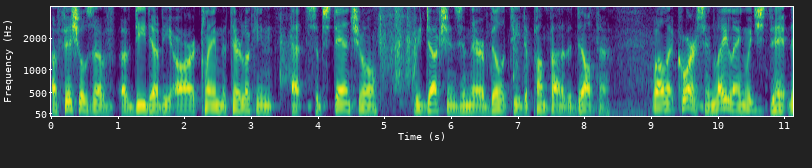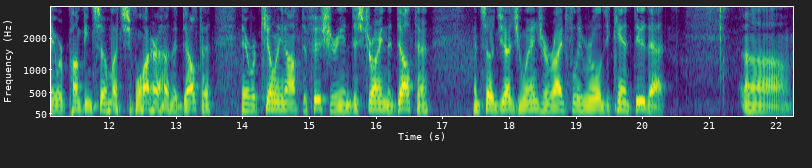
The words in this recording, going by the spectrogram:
Officials of, of DWR claim that they're looking at substantial reductions in their ability to pump out of the Delta. Well, of course, in lay language, they, they were pumping so much water out of the Delta, they were killing off the fishery and destroying the Delta. And so Judge Wanger rightfully ruled you can't do that. Uh,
